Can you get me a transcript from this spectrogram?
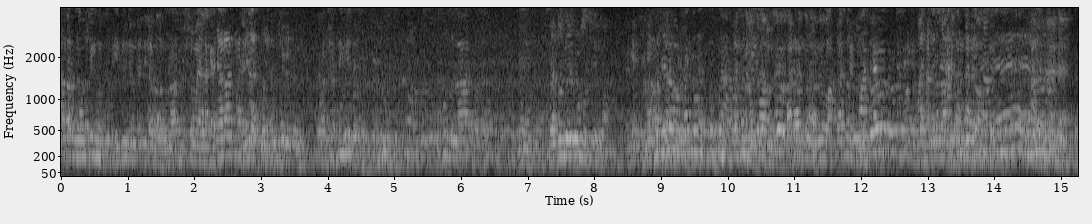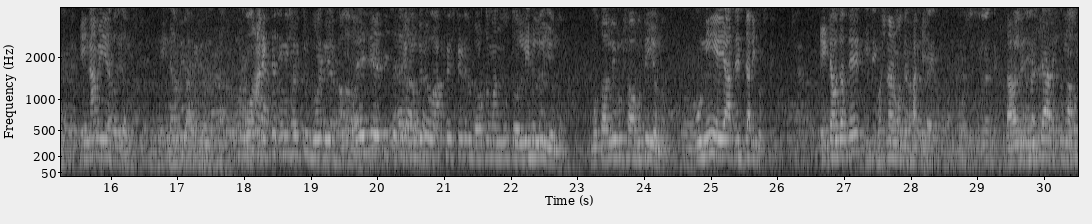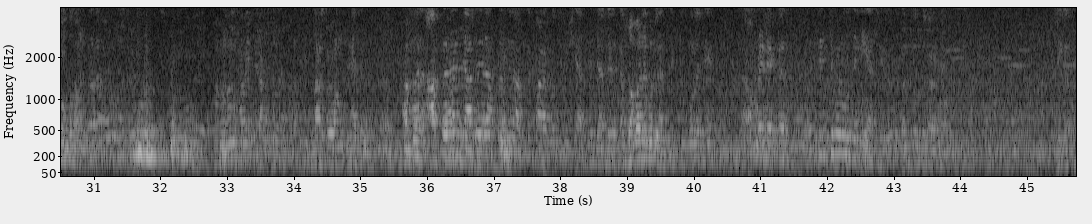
আবার মহসিন হুজুর এই দুজনকে দিলে ভালো ওনারা সবসময় এলাকায় যারা থাকে না। মসজিদ সেক্রেটারি ওনার সাথে গিয়ে দেখতে এই নামেই আছে। ও আরেকটা জিনিস একটু বলে দিলে ভালো হয় ফেকান ওয়াকফ স্টেটের বর্তমান মুতল্লি হলো ইউনো। মুতল্লি এবং সভাপতি ইউনো। উনি এই আদেশ জারি করছে। এটাও যাতে ঘোষণার মধ্যে থাকে। তাহলে জিনিসটা আরেকটু ভালো মতো হবে। আমার নাম হাবিব খান। লাস্ট ওয়ান আপনার আপনারা যাদের আপনাদের আছে পাড়া প্রতিবেশী আছে যাদের এটা আছে একটু বলে দিয়ে আমরা এটা একটা সিস্টেমের মধ্যে নিয়ে আসি তাহলে চলতে পারে না। ঠিক আছে।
